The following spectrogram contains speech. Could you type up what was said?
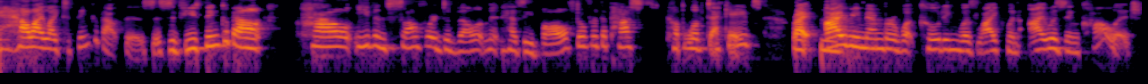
how I like to think about this is if you think about how even software development has evolved over the past couple of decades, right? Mm. I remember what coding was like when I was in college.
